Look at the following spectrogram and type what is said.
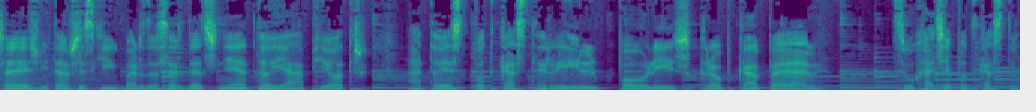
Cześć, witam wszystkich bardzo serdecznie. To ja, Piotr, a to jest podcast realpolish.pl Słuchacie podcastu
